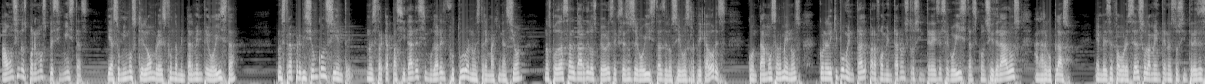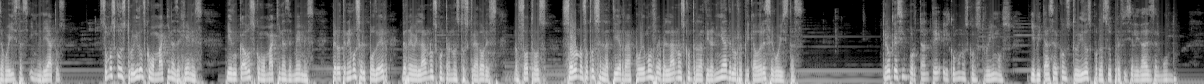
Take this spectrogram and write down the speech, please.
Aun si nos ponemos pesimistas y asumimos que el hombre es fundamentalmente egoísta, nuestra previsión consciente, nuestra capacidad de simular el futuro en nuestra imaginación, nos podrá salvar de los peores excesos egoístas de los ciegos replicadores. Contamos al menos con el equipo mental para fomentar nuestros intereses egoístas considerados a largo plazo, en vez de favorecer solamente nuestros intereses egoístas inmediatos. Somos construidos como máquinas de genes y educados como máquinas de memes, pero tenemos el poder de rebelarnos contra nuestros creadores. Nosotros, solo nosotros en la Tierra, podemos rebelarnos contra la tiranía de los replicadores egoístas. Creo que es importante el cómo nos construimos y evitar ser construidos por las superficialidades del mundo.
